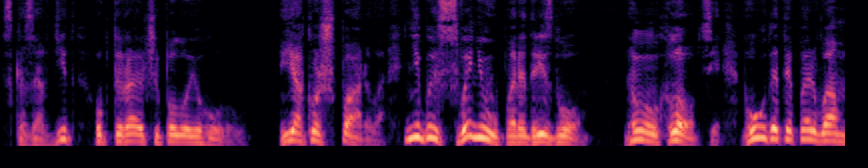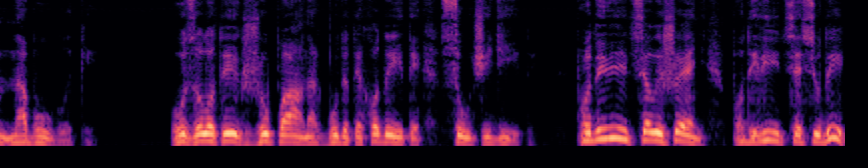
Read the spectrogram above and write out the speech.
сказав дід, обтираючи полою голову. Як ошпарила, ніби свиню перед Різдвом. Ну, хлопці, буде тепер вам на бублики. У золотих жупанах будете ходити, сучі діти. Подивіться лишень, подивіться сюди,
